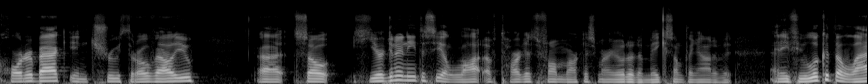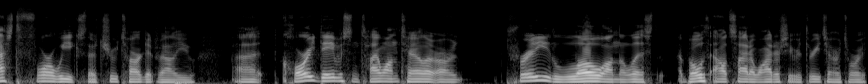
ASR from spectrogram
quarterback in true throw value. Uh, so you're going to need to see a lot of targets from Marcus Mariota to make something out of it. And if you look at the last four weeks, their true target value, uh, Corey Davis and Taywan Taylor are pretty low on the list, both outside of wide receiver three territory.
